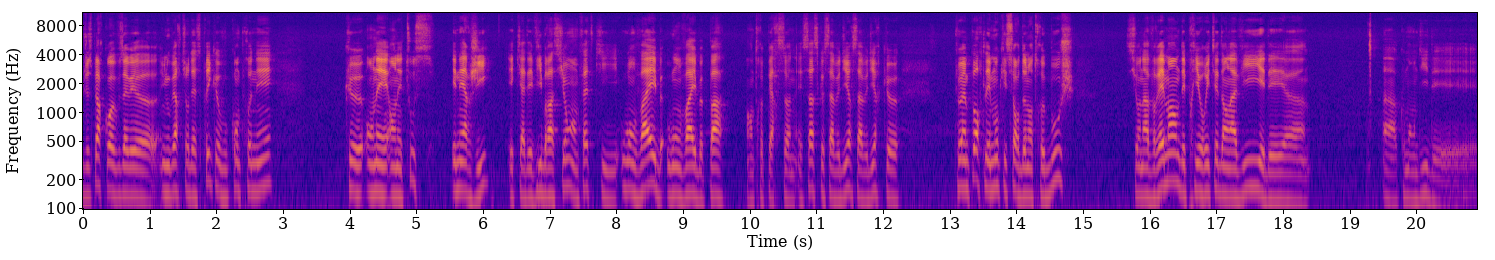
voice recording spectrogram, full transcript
j'espère que vous avez euh, une ouverture d'esprit, que vous comprenez qu'on est, on est tous énergie et qu'il y a des vibrations en fait qui, où on vibe ou on vibe pas entre personnes. Et ça, ce que ça veut dire, ça veut dire que peu importe les mots qui sortent de notre bouche, si on a vraiment des priorités dans la vie et des, euh, euh, comment on dit, des,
